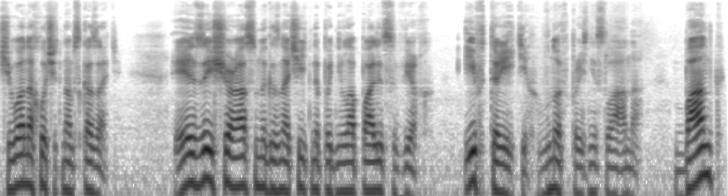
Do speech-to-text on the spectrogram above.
«Чего она хочет нам сказать?» Эльза еще раз многозначительно подняла палец вверх. И в-третьих, вновь произнесла она, банк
